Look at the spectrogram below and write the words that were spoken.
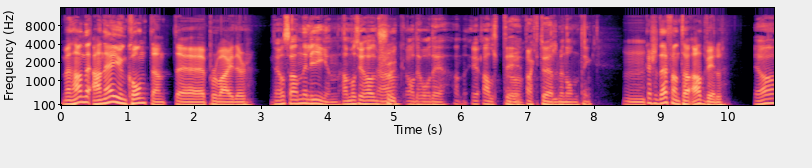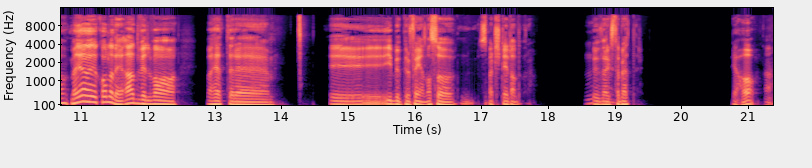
Men han, är- han är ju en content eh, provider. Ja, sannerligen. Han måste ju ha Ja. sjuk ADHD. Han är ju alltid Ja. aktuell med någonting. Mm. Kanske därför han tar Advil. Ja, men jag kollade. Advil var, vad heter det, eh, Ibuprofen, alltså smärtstillande bara. Huvudvärkstabletter. Jaha. Ja.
